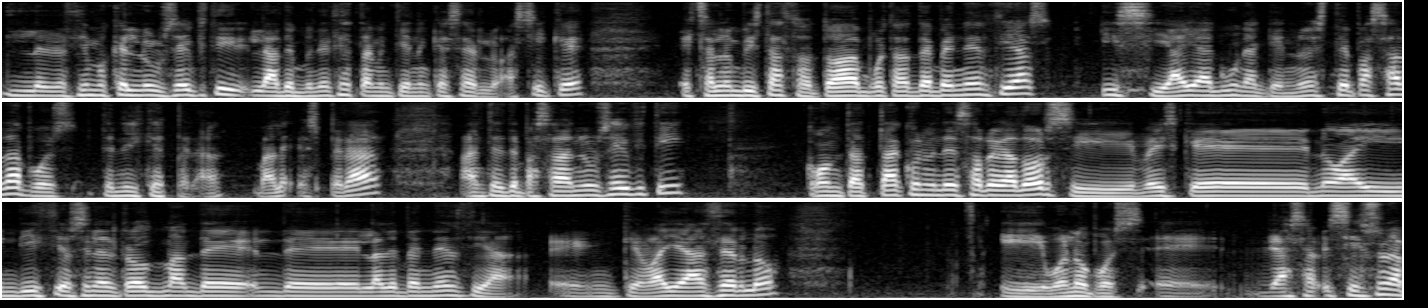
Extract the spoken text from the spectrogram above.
le decimos que el null safety, las dependencias también tienen que serlo. Así que echadle un vistazo a todas vuestras dependencias y si hay alguna que no esté pasada, pues tenéis que esperar, ¿vale? Esperar antes de pasar a null safety. Contactad con el desarrollador si veis que no hay indicios en el roadmap de la dependencia en que vaya a hacerlo, y bueno, pues eh, ya si, es una,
